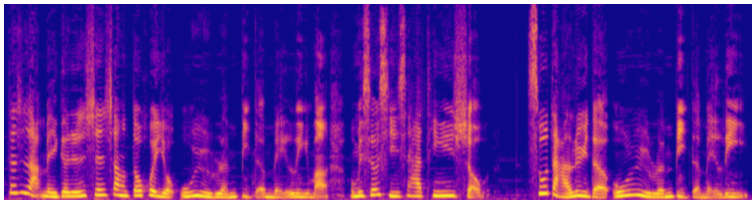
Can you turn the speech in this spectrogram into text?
但是啊，每个人身上都会有无与伦比的美丽嘛。我们休息一下，听一首苏打绿的无与伦比的美丽。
